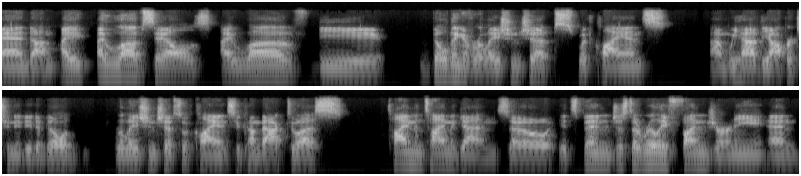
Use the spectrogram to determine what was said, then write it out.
And um, I, I love sales. I love the building of relationships with clients. Um, we have the opportunity to build relationships with clients who come back to us time and time again. So it's been just a really fun journey. And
